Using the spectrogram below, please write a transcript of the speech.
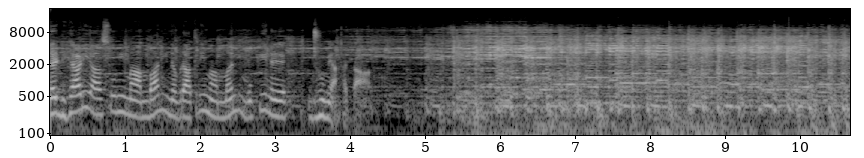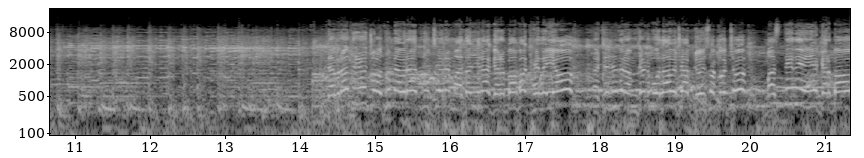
રઢિયાળી આંસુની માં અંબાની નવરાત્રીમાં મન મૂકીને ઝૂમ્યા હતા. નવરાત્રીનું ચોથું નવરાત્રું છે અને માતાજીના ગરબામાં ખેલૈયાઓ જે છે. રમઝટ બોલાવે છે, આપ જોઈ શકો છો. મસ્તીથી અહીંયા ગરબાઓ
